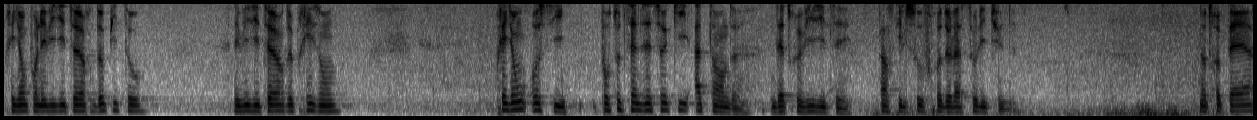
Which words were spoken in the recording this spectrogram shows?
Prions pour les visiteurs d'hôpitaux, les visiteurs de prison. Prions aussi pour toutes celles et ceux qui attendent d'être visités parce qu'ils souffrent de la solitude. Notre Père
